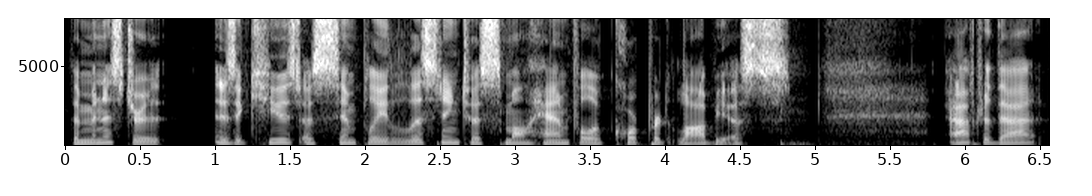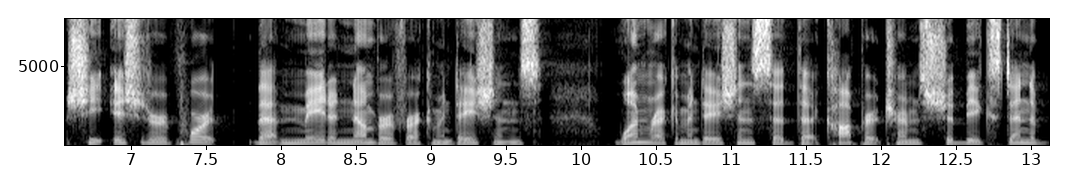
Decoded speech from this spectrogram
the minister is accused of simply listening to a small handful of corporate lobbyists. After that, she issued a report that made a number of recommendations. One recommendation said that copyright terms should be extended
